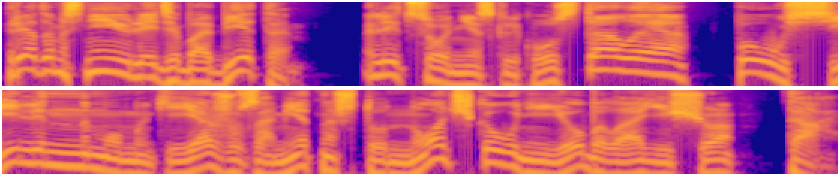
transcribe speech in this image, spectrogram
Рядом с нею леди Бабета, лицо несколько усталое, по усиленному макияжу заметно, что ночка у нее была еще та.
